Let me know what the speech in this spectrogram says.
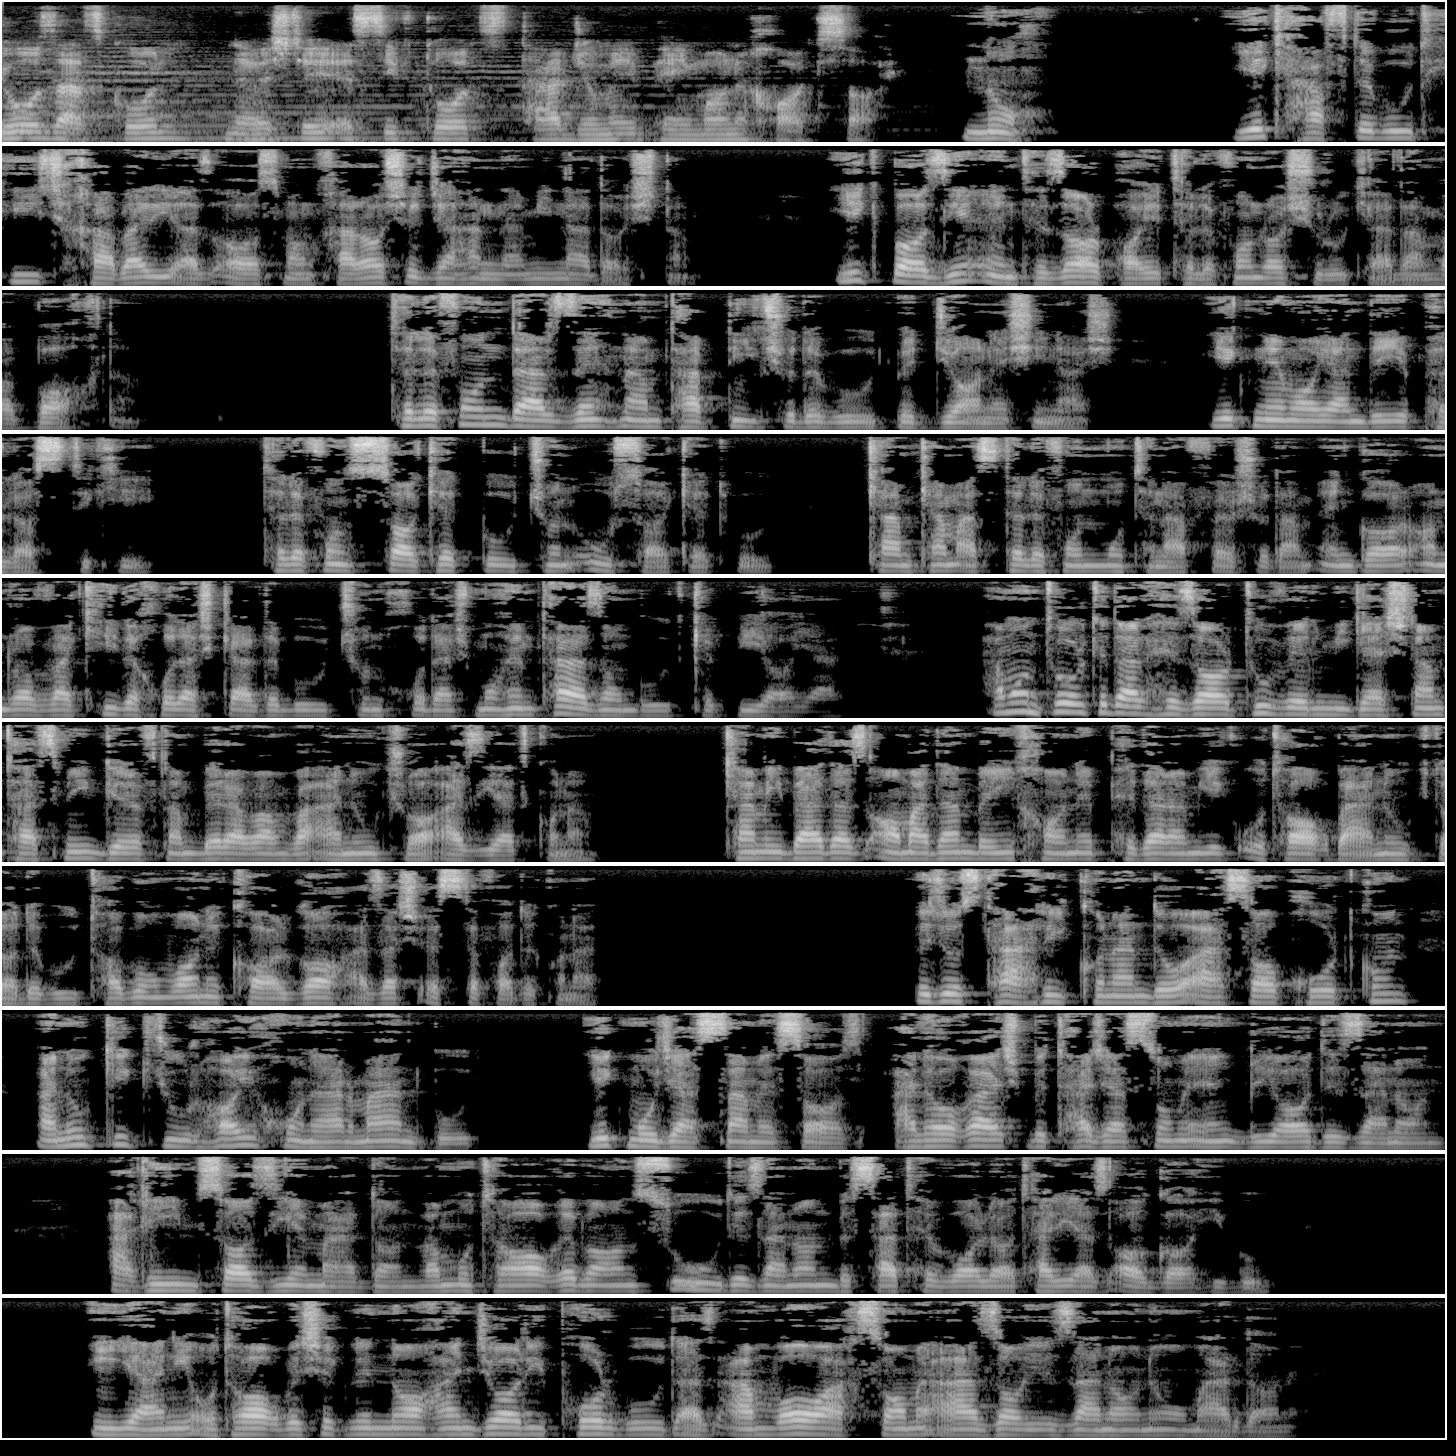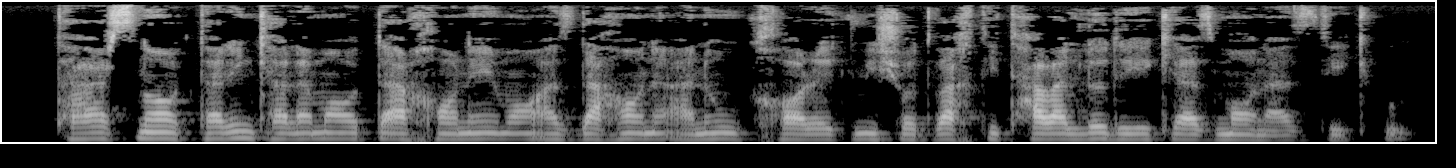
جوز از کل نوشته استیف توتس ترجمه پیمان خاکسار. نه. یک هفته بود هیچ خبری از آسمان خراش جهنمی نداشتم. یک بازی انتظار پای تلفن را شروع کردم و باختم. تلفن در ذهنم تبدیل شده بود به جانشینش یک نماینده پلاستیکی. تلفن ساکت بود چون او ساکت بود. کم کم از تلفن متنفر شدم. انگار آن را وکیل خودش کرده بود چون خودش مهمتر از آن بود که بیاید. همانطور که در هزار تو ول میگشتم تصمیم گرفتم بروم و انوک را اذیت کنم. کمی بعد از آمدن به این خانه پدرم یک اتاق به انوک داده بود تا به عنوان کارگاه ازش استفاده کند. به جز تحریک کننده و اعصاب خورد کن انوک یک جورهای هنرمند بود. یک مجسم ساز علاقش به تجسم انقیاد زنان عقیم سازی مردان و متعاقب آن سعود زنان به سطح والاتری از آگاهی بود. این یعنی اتاق به شکل ناهنجاری پر بود از انواع و اقسام اعضای زنانه و مردانه. ترسناکترین کلمات در خانه ما از دهان انوک خارج می شد وقتی تولد یکی از ما نزدیک بود.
